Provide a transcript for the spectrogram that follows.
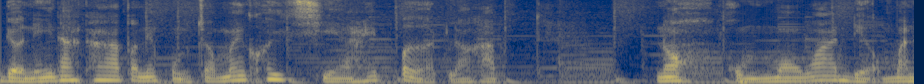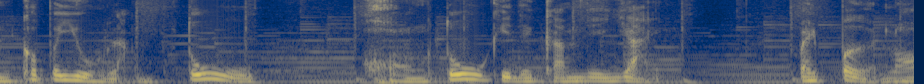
เดี๋ยวนี้นะถ้าตอนนี้ผมจะไม่ค่อยเชียร์ให้เปิดแล้วครับเนาะผมมองว่าเดี๋ยวมันก็ไปอยู่หลังตู้ของตู้กิจกรรมใหญ่ๆ ไปเปิดรอ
